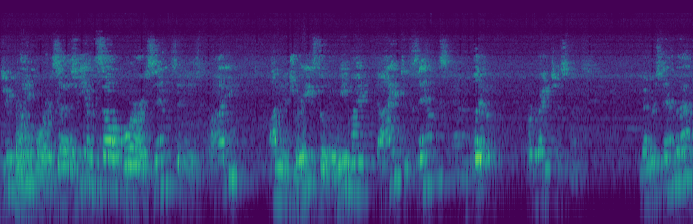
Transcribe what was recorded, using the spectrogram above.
2.24 says, He himself bore our sins in his body on the tree so that we might die to sins and live for righteousness. You understand that?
